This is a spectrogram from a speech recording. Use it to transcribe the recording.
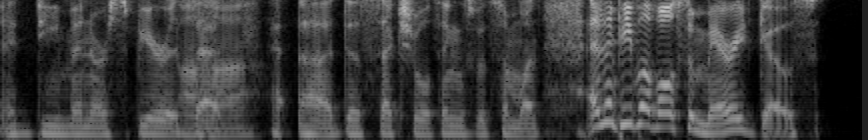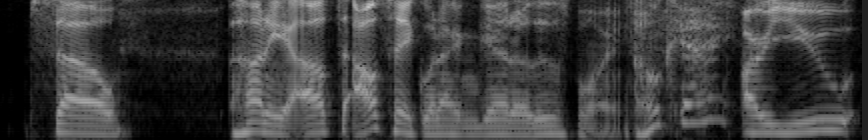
a demon or spirit that uh, does sexual things with someone. And then people have also married ghosts. So, honey, I'll t- I'll take what I can get at this point. Okay. Are you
